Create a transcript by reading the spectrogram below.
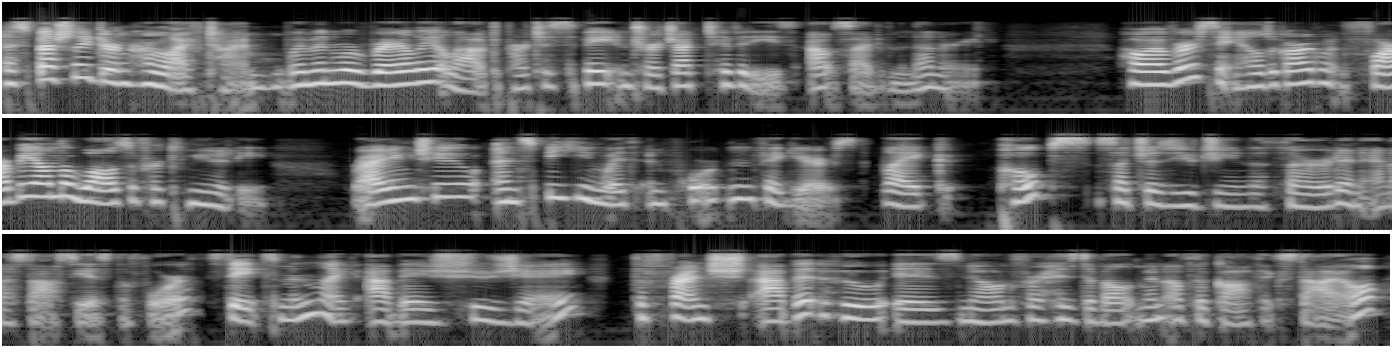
Especially during her lifetime, women were rarely allowed to participate in church activities outside of the nunnery. However, St. Hildegard went far beyond the walls of her community, writing to and speaking with important figures like popes such as Eugene III and Anastasius IV, statesmen like Abbe Suger, the French abbot who is known for his development of the Gothic style,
